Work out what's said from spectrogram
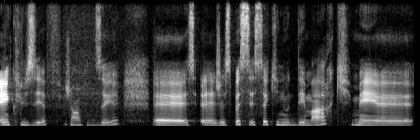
inclusif, j'ai envie de dire. je sais pas si c'est ça qui nous démarque, mais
